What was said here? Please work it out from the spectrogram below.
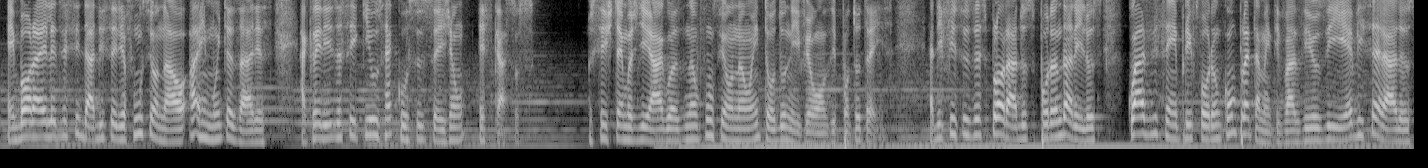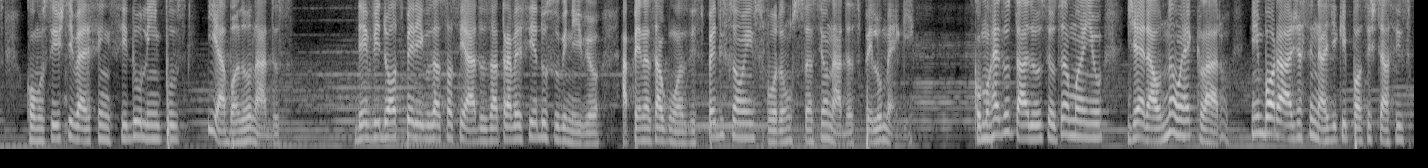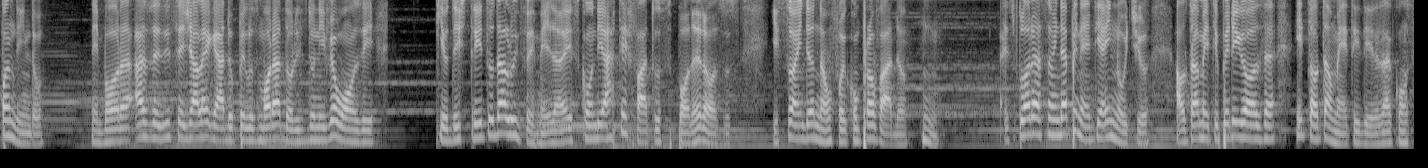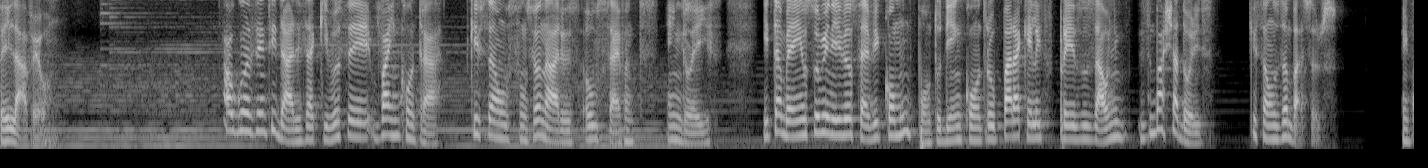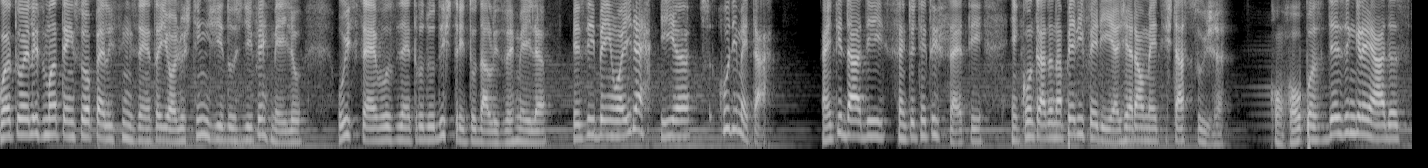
Embora a eletricidade seja funcional em muitas áreas, acredita-se que os recursos sejam escassos. Os sistemas de águas não funcionam em todo o nível 11.3, edifícios explorados por andarilhos quase sempre foram completamente vazios e eviscerados, como se estivessem sido limpos e abandonados. Devido aos perigos associados à travessia do subnível, apenas algumas expedições foram sancionadas pelo MEG. Como resultado, seu tamanho geral não é claro, embora haja sinais de que possa estar se expandindo. Embora às vezes seja alegado pelos moradores do nível 11 que o Distrito da Luz Vermelha esconde artefatos poderosos. Isso ainda não foi comprovado. Hum. A exploração independente é inútil, altamente perigosa e totalmente desaconselhável. Algumas entidades aqui você vai encontrar, que são os funcionários ou servants em inglês, e também o subnível serve como um ponto de encontro para aqueles presos aos embaixadores, que são os ambassadors. Enquanto eles mantêm sua pele cinzenta e olhos tingidos de vermelho, os servos dentro do distrito da luz vermelha exibem uma hierarquia rudimentar. A entidade 187, encontrada na periferia, geralmente está suja, com roupas desengrenhadas,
